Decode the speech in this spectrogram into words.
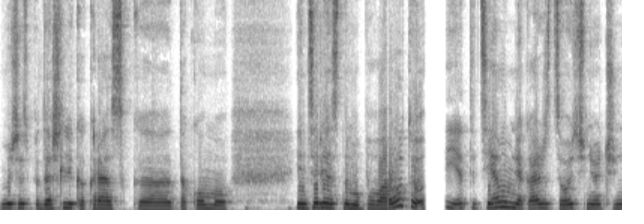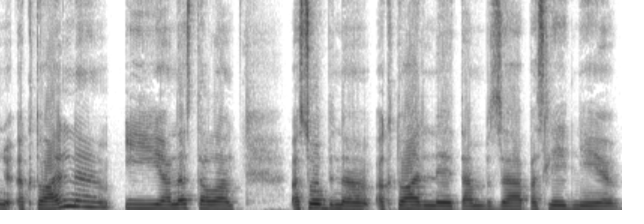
Мы сейчас подошли как раз к такому интересному повороту. И эта тема, мне кажется, очень-очень актуальная, и она стала особенно актуальной там за последние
